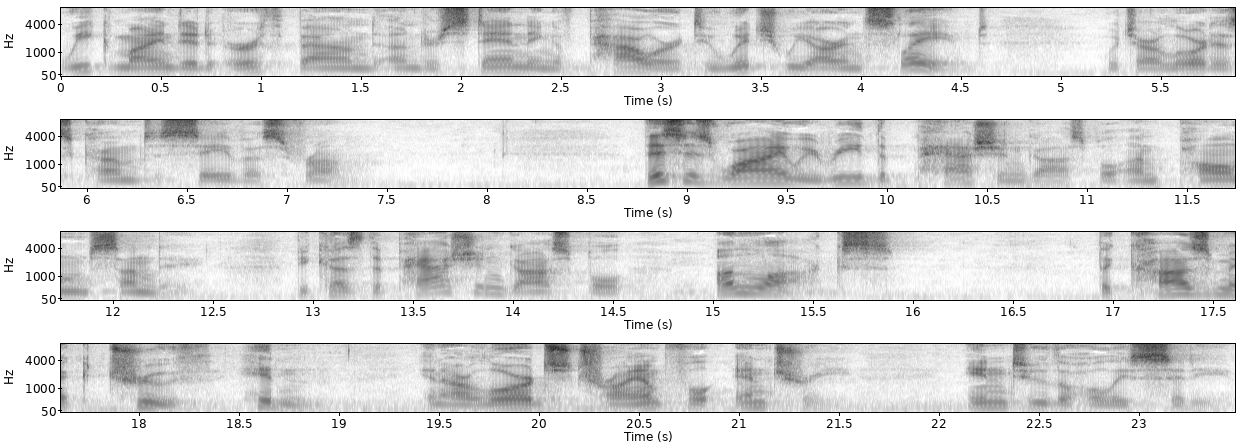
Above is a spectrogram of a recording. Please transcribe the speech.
weak minded, earthbound understanding of power to which we are enslaved, which our Lord has come to save us from. This is why we read the Passion Gospel on Palm Sunday, because the Passion Gospel unlocks the cosmic truth hidden in our Lord's triumphal entry into the holy city.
